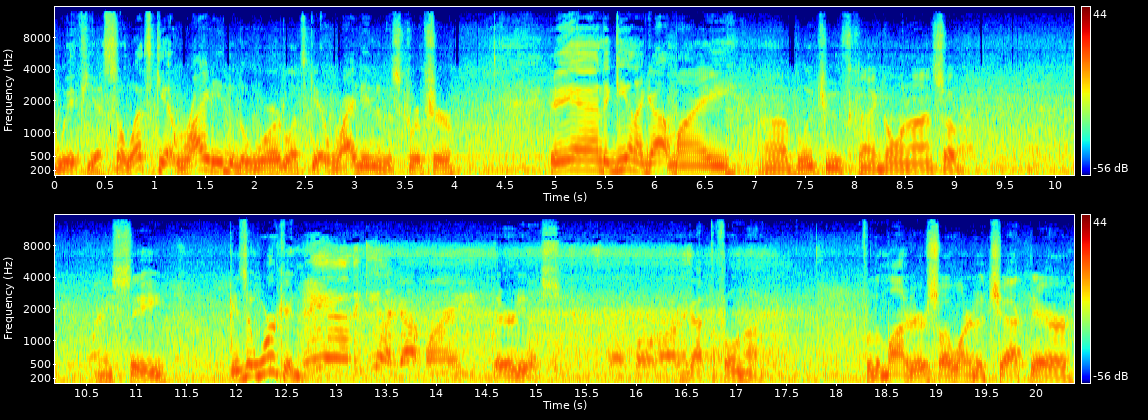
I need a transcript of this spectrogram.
with you. So let's get right into the Word. Let's get right into the Scripture. And again, I got my uh, Bluetooth kind of going on. So let me see. Is it working? And again, I got my. There it is. I got the phone on for the monitor, so I wanted to check there.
